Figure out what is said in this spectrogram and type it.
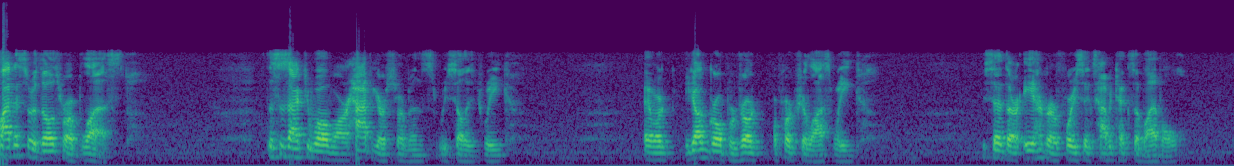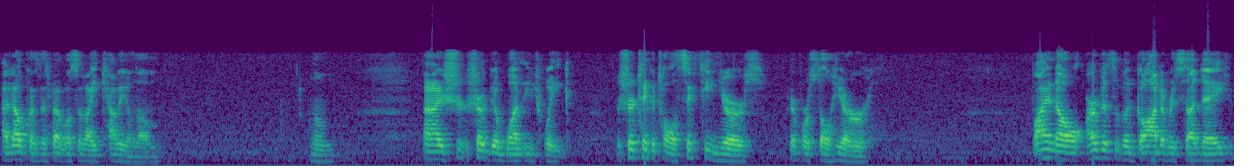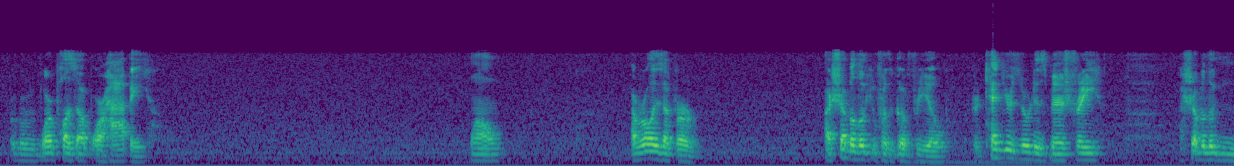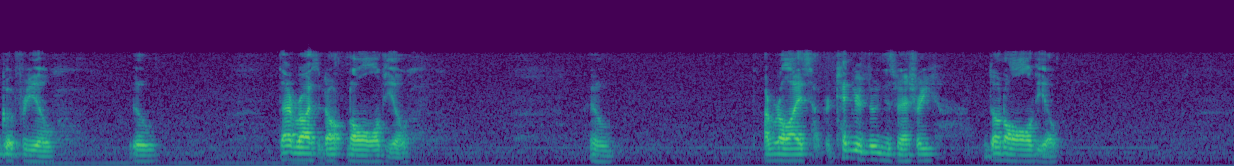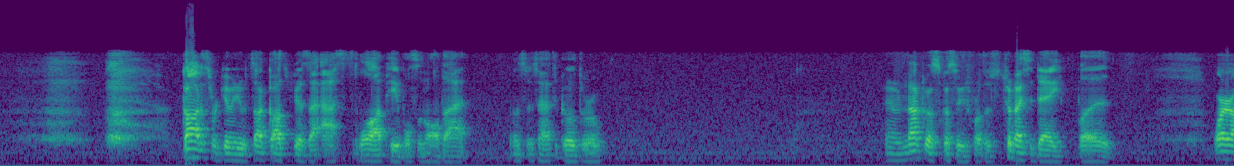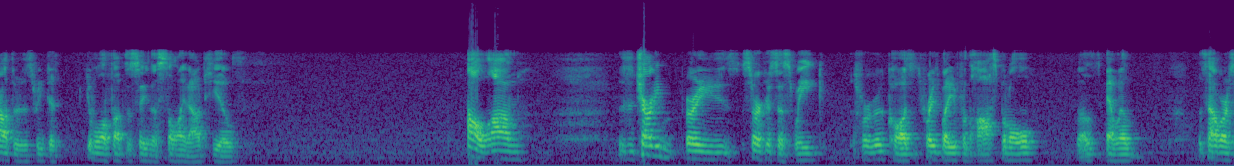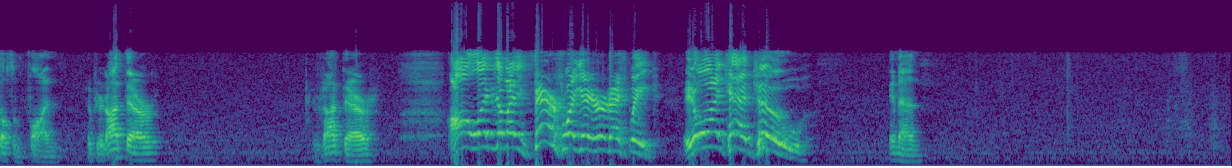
Blessed are those who are blessed. This is actually one of our happier sermons we sell each week. And our young girl approached it last week. He said there are 846 happy texts in the Bible. I know because I spent most of the night counting them. Um, and I sh should give one each week. It should take a total of 16 years if we're still here. I know our visit with God every Sunday more pleasant, more happy. Well, I realize after I should be looking for the good for you. After 10 years doing this ministry, I should be looking good for you. You. Then I realized I don't know all of you. You. I realized after 10 years doing this ministry, I don't all of you. God is forgiving you. It's not God's forgiveness that asks a lot of peoples and all that. Those just have to go through. And I'm not going to discuss any further. It's too nice a day, but while you're out there this week, just give a little thought to seeing the sign out to you. Oh, um, there's a charity circus this week for a good cause. It's raised money for the hospital, and we'll let's have ourselves some fun. If you're not there, if you're not there, I'll let somebody fierce when you here next week.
